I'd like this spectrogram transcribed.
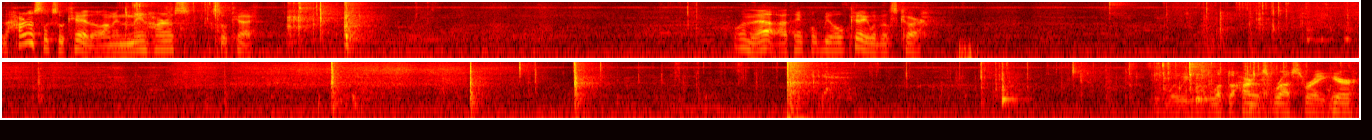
The harness looks okay though. I mean, the main harness looks okay. Other than that, I think we'll be okay with this car. Way we let the harness rust right here.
